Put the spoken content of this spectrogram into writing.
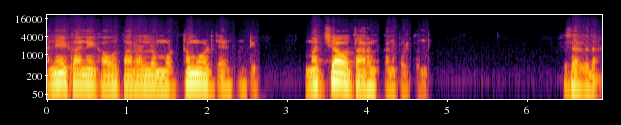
అనేక అనేక అవతారాల్లో మొట్టమొదటిటువంటి మత్స్యావతారం కనపడుతుంది. చూసారు కదా?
